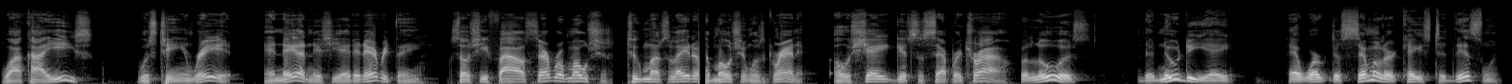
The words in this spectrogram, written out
while Kais was Team Red, and they initiated everything. So she filed several motions. Two months later, the motion was granted. O'Shea gets a separate trial. For Lewis, the new DA had worked a similar case to this one,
